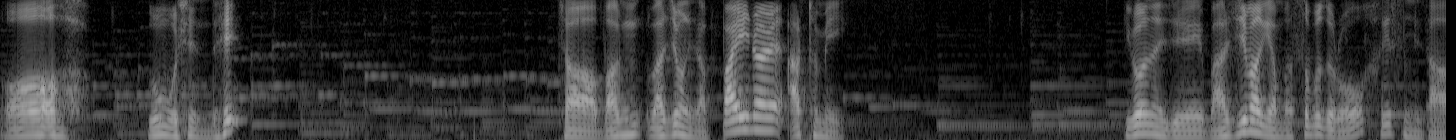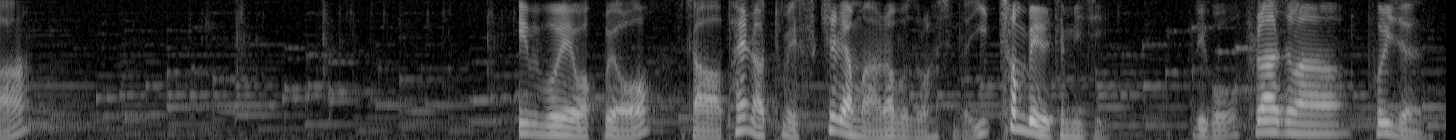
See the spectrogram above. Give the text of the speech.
어, 너무 멋있는데? 자, 마, 마지막이다. 파이널 아토믹. 이거는 이제 마지막에 한번 써보도록 하겠습니다. 이브에 왔고요. 자, 파이널 아토믹 스킬을 한번 알아보도록 하겠습니다. 2000배의 데미지. 그리고 플라즈마 포이즌.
